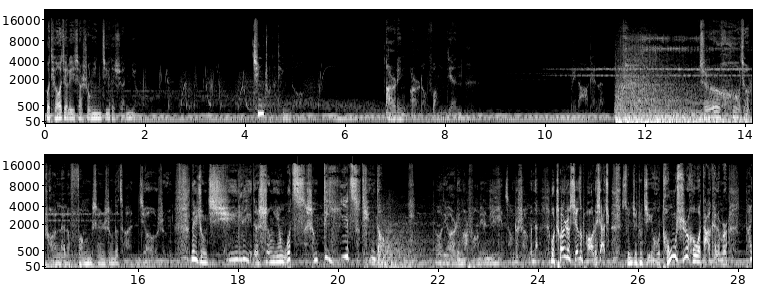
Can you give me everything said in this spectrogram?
我调节了一下收音机的旋钮，清楚的听到二零二的房间被打开了，之后就传来了方先生的惨叫声，那种凄厉的声音，我此生第一次听到。到底二零二房间里隐藏着什么呢？我穿上鞋子跑了下去。孙先生几乎同时和我打开了门，他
